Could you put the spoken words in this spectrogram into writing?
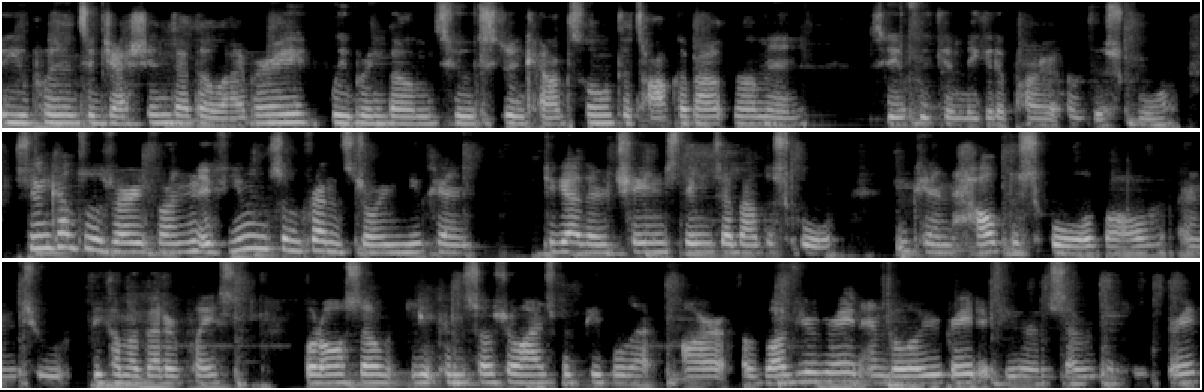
you put in suggestions at the library. We bring them to student council to talk about them and see if we can make it a part of the school. Student council is very fun. If you and some friends join, you can together change things about the school. You can help the school evolve and to become a better place but also you can socialize with people that are above your grade and below your grade if you're in seventh and eighth grade.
